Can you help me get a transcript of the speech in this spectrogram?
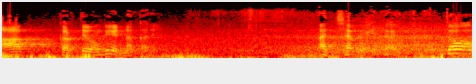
آپ کرتے ہوں گے، نہ کریں۔ اچھا تو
